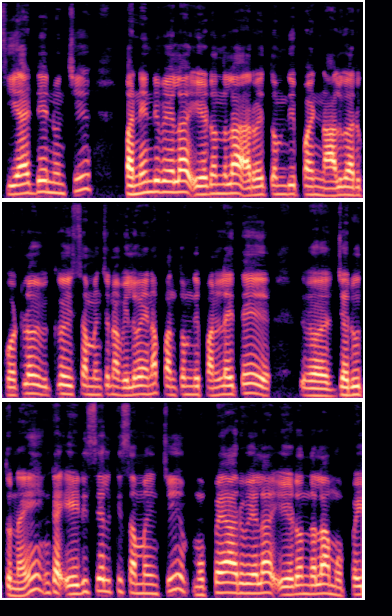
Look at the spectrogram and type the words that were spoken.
సిఆర్డీ నుంచి పన్నెండు వేల ఏడు వందల అరవై తొమ్మిది పాయింట్ నాలుగు ఆరు కోట్లకు సంబంధించిన విలువైన పంతొమ్మిది పనులు అయితే జరుగుతున్నాయి. ఇంకా ఏడీసీఎల్కి సంబంధించి ముప్పై ఆరు వేల ఏడు వందల ముప్పై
